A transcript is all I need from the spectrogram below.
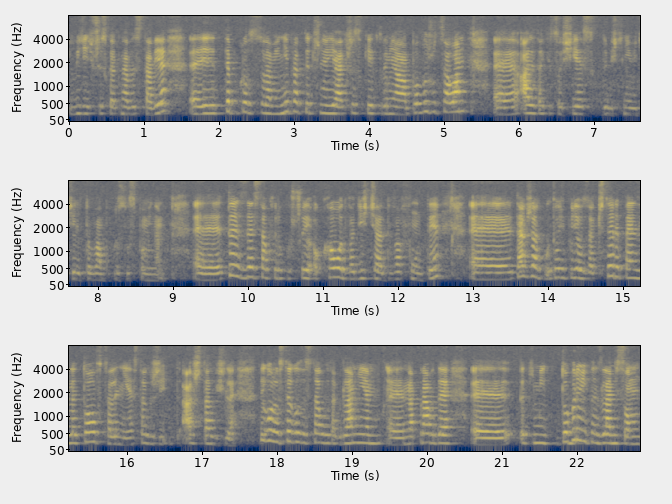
i widzieć wszystko jak na wystawie. E, te pokrowce są dla mnie niepraktyczne, ja wszystkie, które miałam powyrzucałam, e, ale takie coś jest, gdybyście nie wiedzieli, to Wam po prostu wspominam. E, to jest zestaw, który kosztuje około 22 funty. Także jak ktoś powiedział za 4 pędzle, to wcale nie jest tak, aż tak źle. Tylko, że z tego zestawu tak dla mnie naprawdę takimi dobrymi pędzlami są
